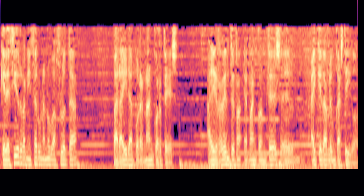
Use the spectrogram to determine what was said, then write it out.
que decide organizar una nueva flota para ir a por Hernán Cortés. A irredento Hernán Cortés eh, hay que darle un castigo.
